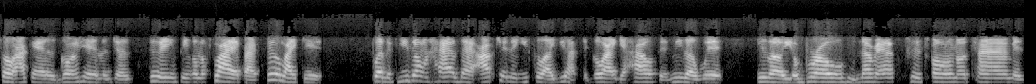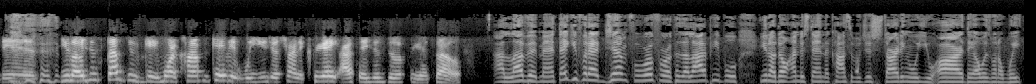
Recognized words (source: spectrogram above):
so I can go ahead and just do anything on the fly if I feel like it. But if you don't have that option and you feel like you have to go out of your house and meet up with, you know, your bro who never answers his phone on time and then you know, just stuff just get more complicated when you just trying to create, I say just do it for yourself. I love it, man. Thank you for that, Jim, for real, for real. Because a lot of people, you know, don't understand the concept of just starting where you are. They always want to wait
